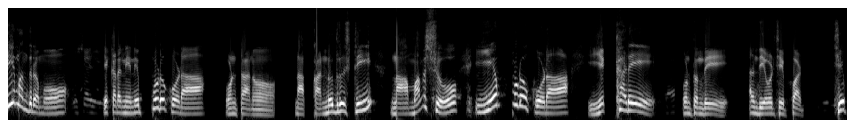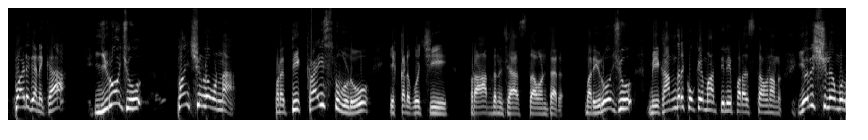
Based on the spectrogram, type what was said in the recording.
ఈ మందిరము ఇక్కడ నేను ఎప్పుడు కూడా ఉంటాను. నా కన్ను దృష్టి నా మనసు ఎప్పుడు కూడా ఎక్కడే ఉంటుంది అని దేవుడు చెప్పాడు. చెప్పాడు గనక ఈరోజు పంచంలో ఉన్న ప్రతి క్రైస్తవుడు ఇక్కడికి వచ్చి ప్రార్థన చేస్తూ ఉంటారు. మరి ఈరోజు మీకు అందరికి ఒకే మాట తెలియపరుస్తా ఉన్నాను. ఎరుశలముల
